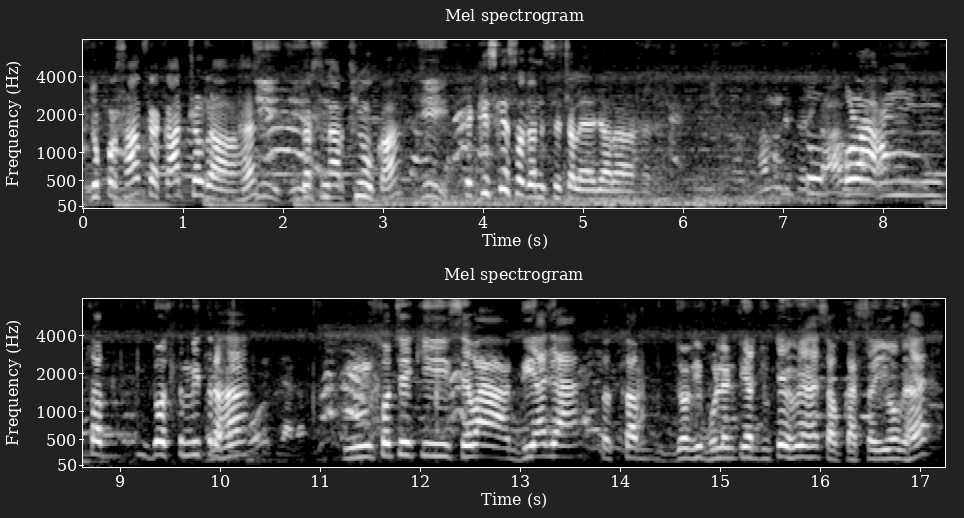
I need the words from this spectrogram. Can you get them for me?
जो प्रसाद का कार्य चल रहा है जी, जी। दर्शनार्थियों का जी। ये किसके सदन से चलाया जा रहा है? तो थोड़ा हम सब दोस्त मित्र हैं सोचे कि सेवा दिया जाए तो सब जो भी वॉलेंटियर जुटे हुए हैं सबका सहयोग है।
